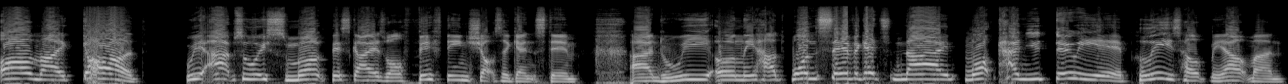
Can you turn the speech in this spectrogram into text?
Oh my god! We absolutely smoked this guy as well. 15 shots against him. And we only had one save against nine. What can you do here? Please help me out, man.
